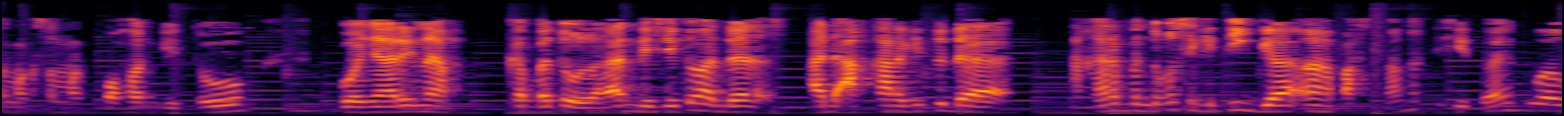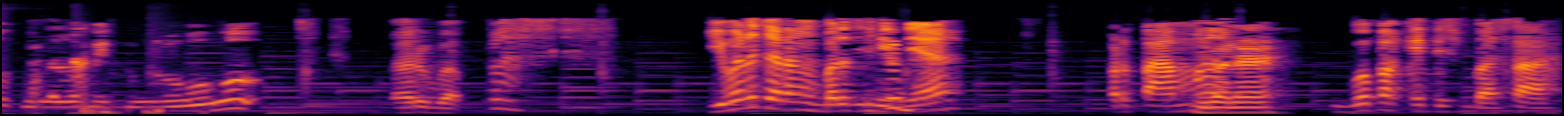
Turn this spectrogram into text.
semak-semak pohon gitu. Gue nyari nah kebetulan di situ ada ada akar gitu dah akarnya bentuknya segitiga ah pas banget di situ aja gua gua dalemin dulu baru gua plus gimana cara ngebersihinnya pertama Gimana? gua pakai tisu basah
